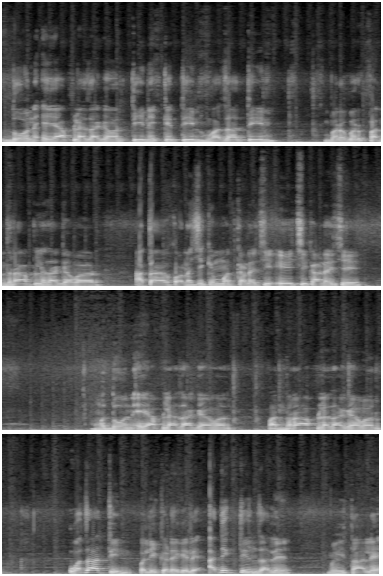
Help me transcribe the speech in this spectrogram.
दोन ए आपल्या जागेवर तीन एके तीन वजा तीन बरोबर पंधरा आपल्या जागेवर. आता कोणाची किंमत काढायची? एची काढायची. मग दोन ए आपल्या जाग्यावर पंधरा आपल्या जाग्यावर वजा तीन. पलीकडे गेले अधिक तीन झाले. मग इथं आले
